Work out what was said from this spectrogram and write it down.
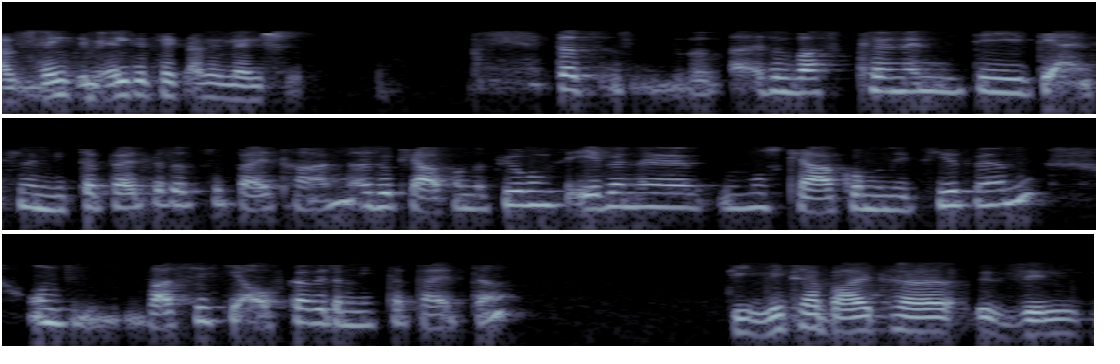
Also es hängt im Endeffekt an den Menschen. Das, also was können die, die einzelnen Mitarbeiter dazu beitragen? Also klar, von der Führungsebene muss klar kommuniziert werden. Und was ist die Aufgabe der Mitarbeiter? Die Mitarbeiter sind,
